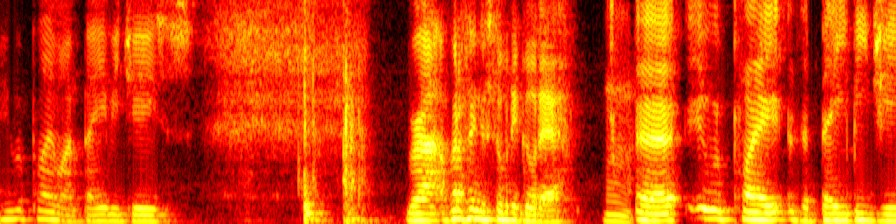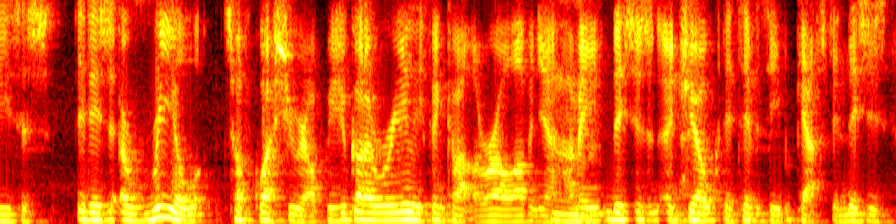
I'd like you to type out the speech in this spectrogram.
Who would play my baby Jesus? Right, I've got to think of somebody good here. Hmm. Uh, who would play the baby Jesus? It is a real tough question, Rob, because you've got to really think about the role, haven't you? I Hmm. mean, this isn't a joke nativity casting. This is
